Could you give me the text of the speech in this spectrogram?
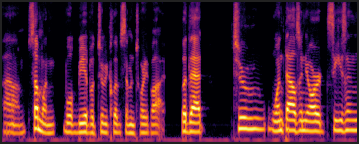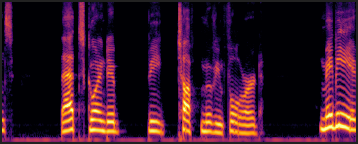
Um, someone will be able to eclipse 725 but that two 1,000 yard seasons, that's going to be tough moving forward. Maybe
